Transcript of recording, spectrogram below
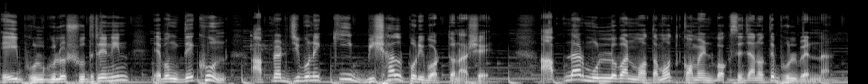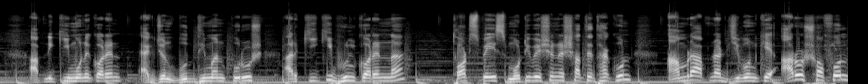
এই ভুলগুলো শুধরে নিন এবং দেখুন আপনার জীবনে কি বিশাল পরিবর্তন আসে। আপনার মূল্যবান মতামত কমেন্ট বক্সে জানাতে ভুলবেন না। আপনি কি মনে করেন একজন বুদ্ধিমান পুরুষ আর কি কি ভুল করেন না? থট স্পেস মোটিভেশনের সাথে থাকুন, আমরা আপনার জীবনকে আরও সফল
